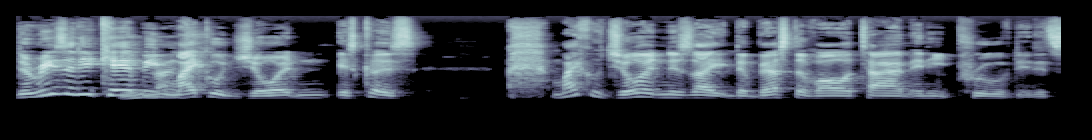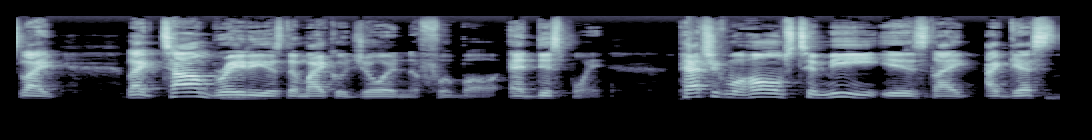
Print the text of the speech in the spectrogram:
The reason he can't be Nice. Michael Jordan is because Michael Jordan is like the best of all time, and he proved it. It's like like Tom Brady is the Michael Jordan of football at this point. Patrick Mahomes to me is like I guess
